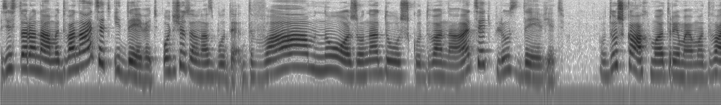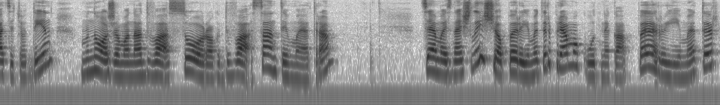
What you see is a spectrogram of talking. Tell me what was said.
Зі сторонами 12 і 9. Отже, що це у нас буде? 2 множу на дужку 12 плюс 9. В дужках ми отримаємо 21, множимо на 2 42 сантиметра. Це ми знайшли, що периметр прямокутника. Периметр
